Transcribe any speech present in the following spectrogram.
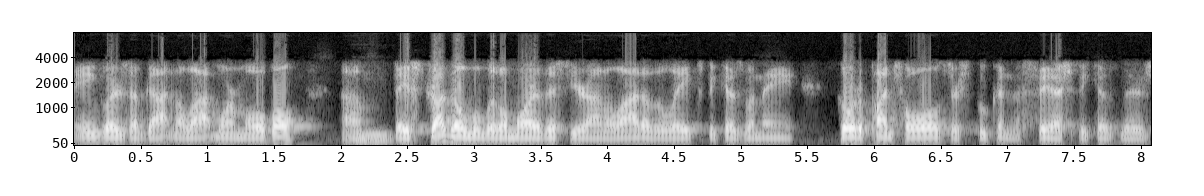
anglers have gotten a lot more mobile. Um, they've struggled a little more this year on a lot of the lakes because when they go to punch holes, they're spooking the fish because there's,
